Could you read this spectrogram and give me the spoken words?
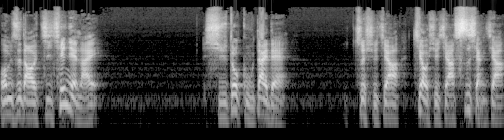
我们知道，几千年来，许多古代的哲学家、教学家、思想家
